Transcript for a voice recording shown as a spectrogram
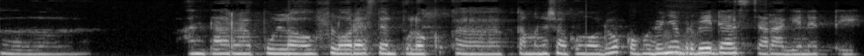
Uh, antara Pulau Flores dan Pulau uh, Taman Nasional Komodo, komodonya hmm. berbeda secara genetik.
